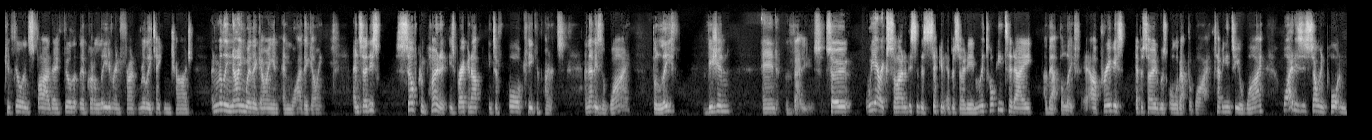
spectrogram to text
can feel inspired. They feel that they've got a leader in front, really taking charge and really knowing where they're going and, and why they're going. And so this self component is broken up into four key components. And that is the why, belief, vision, and values. So we are excited. This is the second episode in. We're talking today about belief. Our previous episode was all about the why, tapping into your why. Why it is so important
